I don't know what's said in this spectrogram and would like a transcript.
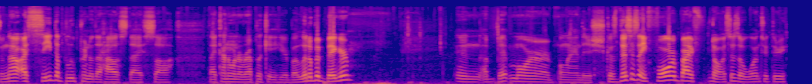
So now I see the blueprint of the house that I saw. That I kind of want to replicate here. But a little bit bigger. And a bit more blandish. Because this is a 4 by No, this is a 1, 2, 3...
